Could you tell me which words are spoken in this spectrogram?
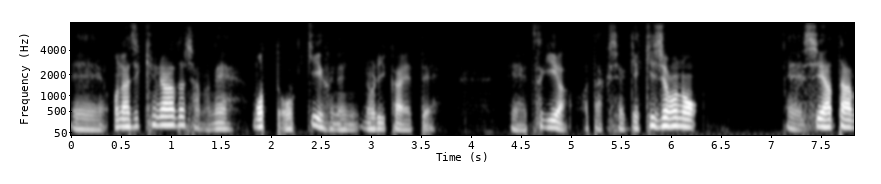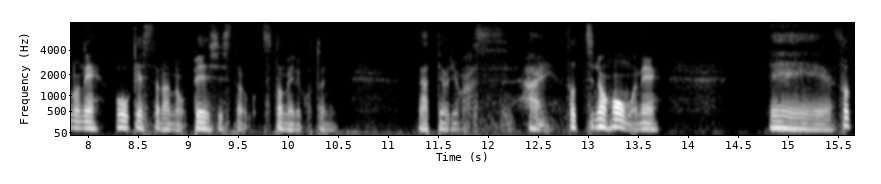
えー、同じキュナード社のね、もっと大きい船に乗り換えて、えー、次は私は劇場の、えー、シアターのね、オーケストラのベーシストを務めることになっております。はい。そっちの方もね、えー、そっ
